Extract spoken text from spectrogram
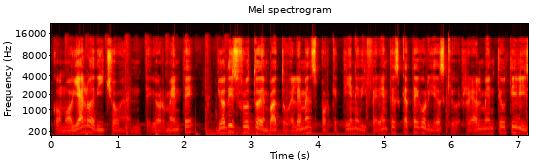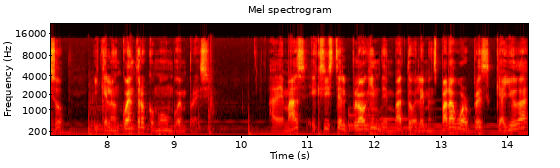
Como ya lo he dicho anteriormente, yo disfruto de Envato Elements porque tiene diferentes categorías que realmente utilizo y que lo encuentro como un buen precio. Además, existe el plugin de Envato Elements para WordPress que ayuda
